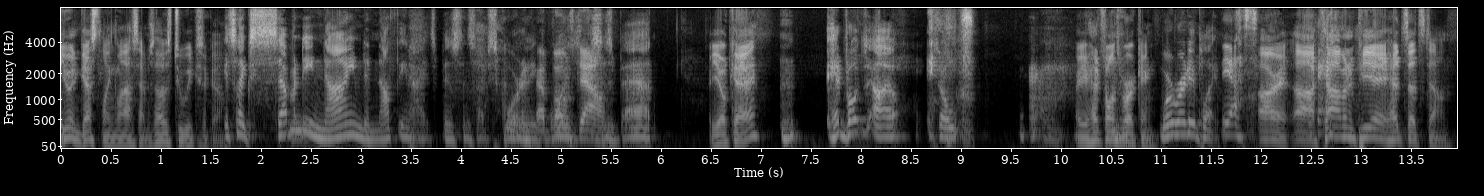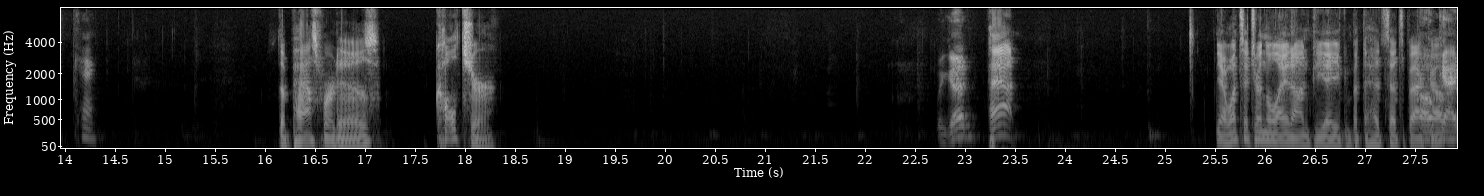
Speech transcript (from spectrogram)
you and Gessling last time, so that was two weeks ago. It's like 79 to nothing. It's been since I've scored any Headphones points. down. This is bad. Are you okay? Headphones. Uh, so Are your headphones working? we're ready to play. Yes. All right, uh, Common PA, headsets down. Okay. The password is culture. We good? Pat. Yeah, once I turn the light on, PA, you can put the headsets back up. Okay,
